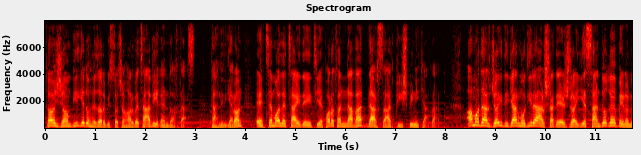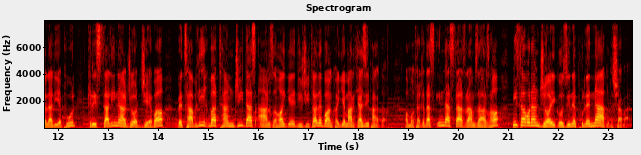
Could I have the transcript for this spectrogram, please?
تا ژانویه 2024 به تعویق انداخته است. تحلیلگران احتمال تایید ETF ها را تا 90 درصد پیش بینی کردند. اما در جای دیگر مدیر ارشد اجرایی صندوق بین المللی پول کریستالینا جورجیوا به تبلیغ و تمجید از ارزهای دیجیتال بانک های مرکزی پرداخت. و معتقد است این دسته از رمزارزها می توانند جایگزین پول نقد شوند.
